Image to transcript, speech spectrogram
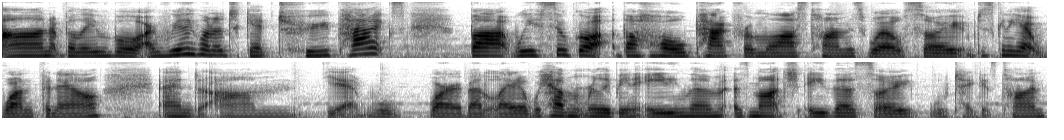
unbelievable. I really wanted to get two packs but we've still got the whole pack from last time as well. So I'm just gonna get one for now and um, yeah we'll worry about it later. We haven't really been eating them as much either so we'll take its time.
